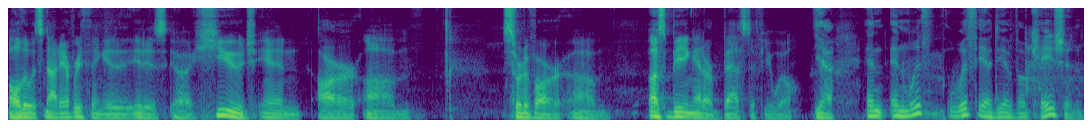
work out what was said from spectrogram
although it's not everything. It, it is uh, huge in our um, sort of our um, us being at our best, if you will. Yeah, and and with with the idea of vocation,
